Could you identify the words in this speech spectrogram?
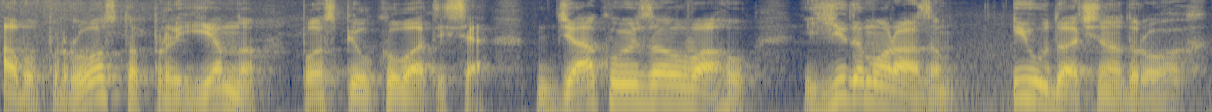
або просто приємно поспілкуватися. Дякую за увагу! Їдемо разом і удачі на дорогах!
